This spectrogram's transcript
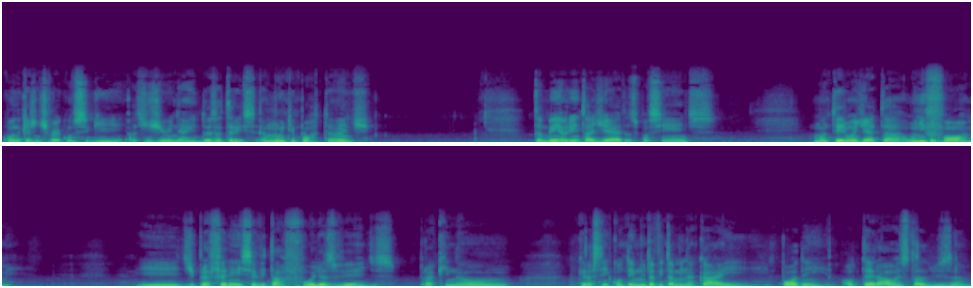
quando que a gente vai conseguir atingir o INR de 2 a 3. É muito importante também orientar a dieta dos pacientes, manter uma dieta uniforme e de preferência evitar folhas verdes para que não porque elas têm, contêm muita vitamina K e podem alterar o resultado do exame.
